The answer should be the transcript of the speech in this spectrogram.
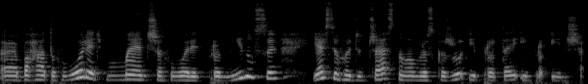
е, багато говорять, менше говорять про мінуси. Я сьогодні чесно вам розкажу і про те, і про інше.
